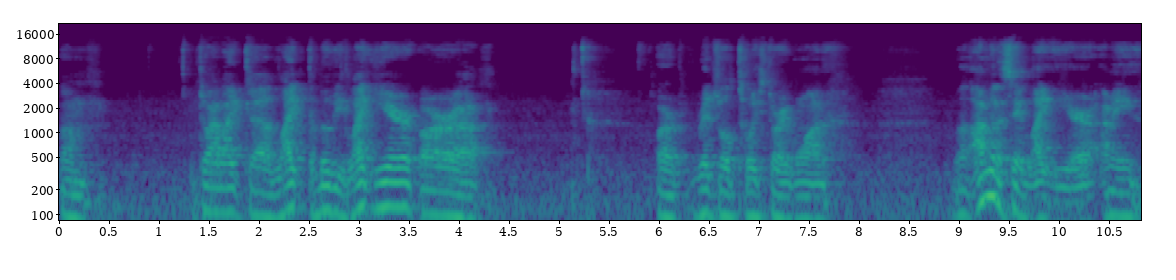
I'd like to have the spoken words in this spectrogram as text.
Um, do I like uh, Light the movie Lightyear or? Uh, or original Toy Story one. Well, I'm gonna say Lightyear. I mean,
